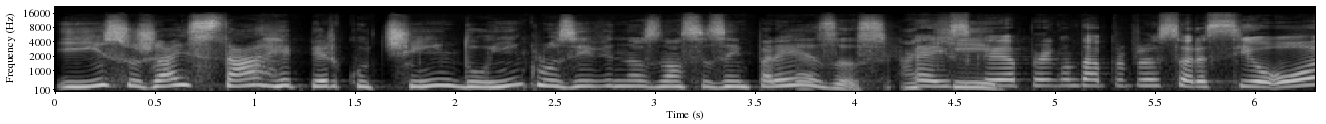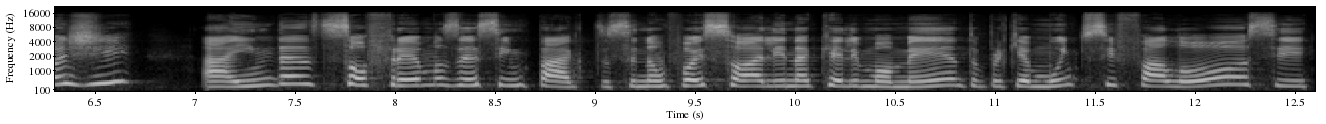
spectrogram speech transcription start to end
E isso já está repercutindo, inclusive, nas nossas empresas. Aqui. É isso que eu ia perguntar para a professora. Se hoje ainda sofremos esse impacto. Se não foi só ali naquele momento, porque muito se falou, se,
